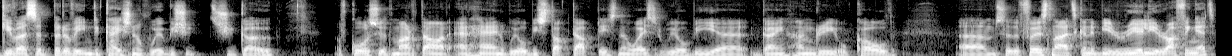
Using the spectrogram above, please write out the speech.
give us a bit of an indication of where we should should go. Of course, with Marta at hand, we'll be stocked up. There's no way that we'll be uh, going hungry or cold. Um, so the first night's going to be really roughing it.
